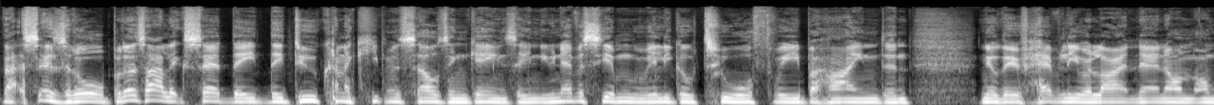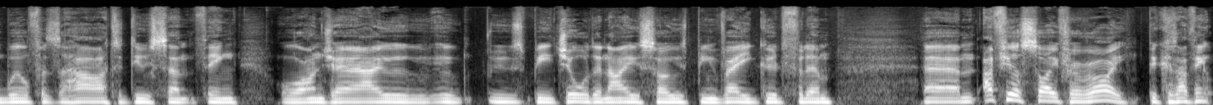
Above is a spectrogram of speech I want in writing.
That says it all. But as Alex said, they, they do kind of keep themselves in games. They, you never see them really go two or three behind. And, you know, they're heavily reliant then on, on Wilfried Zaha to do something or Andre who's been Jordan Ayew, who's been very good for them. Um, I feel sorry for Roy because I think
